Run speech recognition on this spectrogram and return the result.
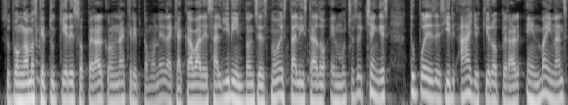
Supongamos que tú quieres operar con una criptomoneda que acaba de salir y entonces no está listado en muchos exchanges, tú puedes decir, ah, yo quiero operar en Binance,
